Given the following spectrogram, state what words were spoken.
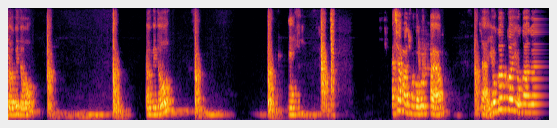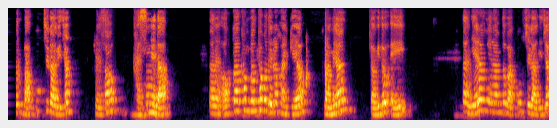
여기도, 여기도, 네. 같이 한번 적어볼까요? 자, 요각과 요각은 막국지각이죠? 그래서 같습니다. 그 다음에 억각 한번 타고 내려갈게요. 그러면 여기도 A. 일단 얘랑 얘랑 또 막국지각이죠?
